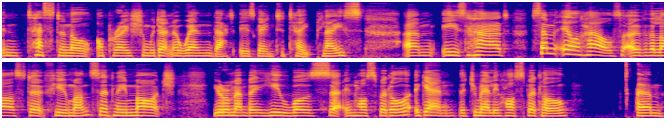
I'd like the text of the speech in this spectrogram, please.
intestinal operation. We don't know when that is going to take place. Um, he's had some ill health over the last uh, few months. Certainly in March, you remember he was uh, in hospital, again, the Gemelli Hospital, um,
